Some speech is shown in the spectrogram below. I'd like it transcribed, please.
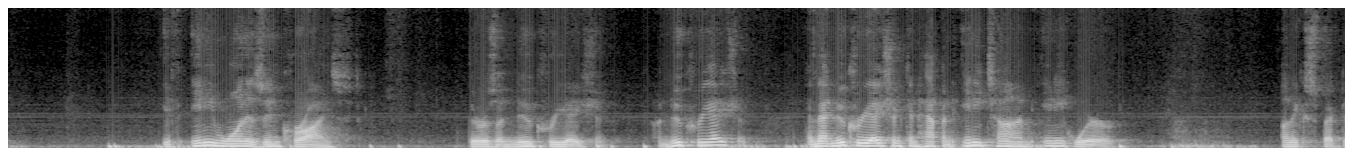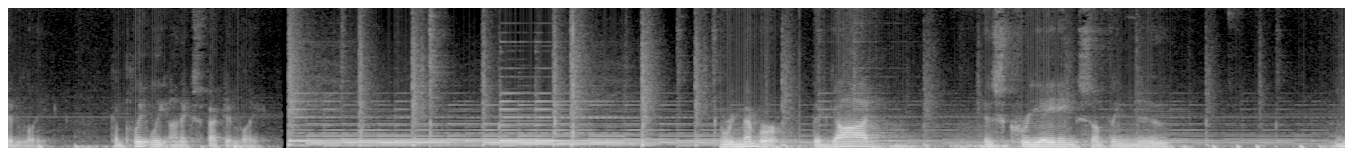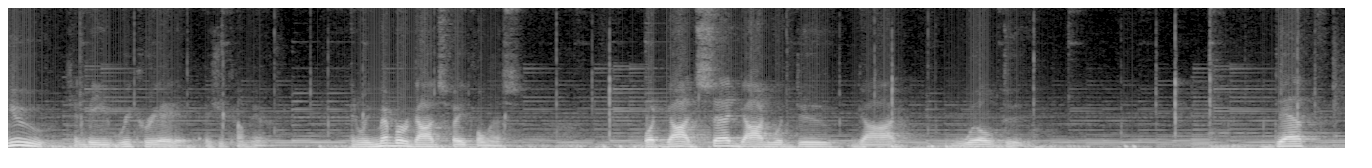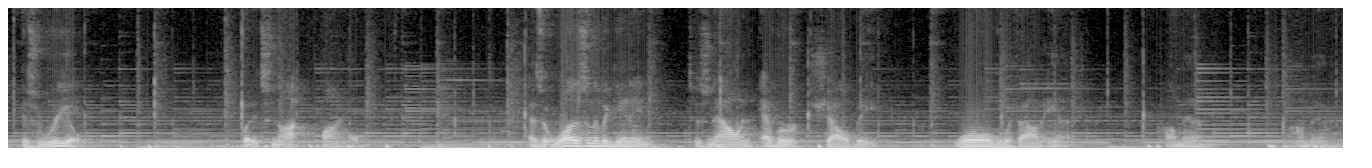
If anyone is in Christ, there is a new creation. A new creation. And that new creation can happen anytime, anywhere, unexpectedly, completely unexpectedly. Remember that God is creating something new. You can be recreated as you come here. And remember God's faithfulness. What God said God would do, God will do. Death is real, but it's not final. As it was in the beginning, tis now and ever shall be, world without end. Amen. Amen.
